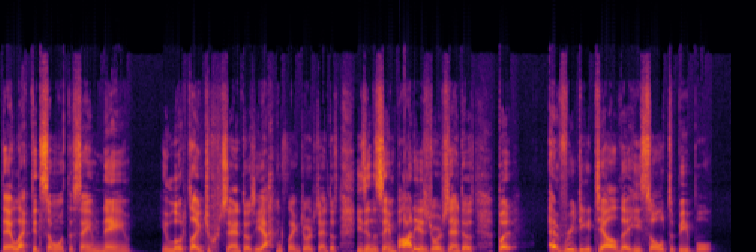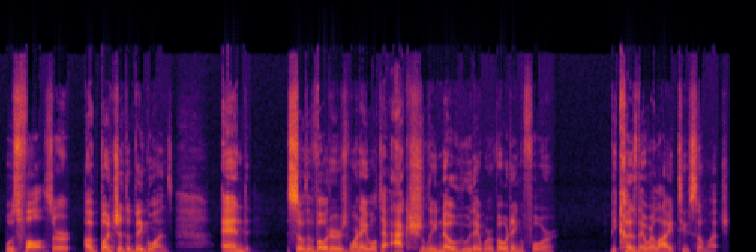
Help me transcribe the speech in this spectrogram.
They elected someone with the same name. He looked like George Santos. He acts like George Santos. He's in the same body as George Santos. But every detail that he sold to people was false, or a bunch of the big ones. And so the voters weren't able to actually know who they were voting for because they were lied to so much.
